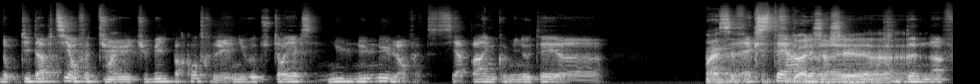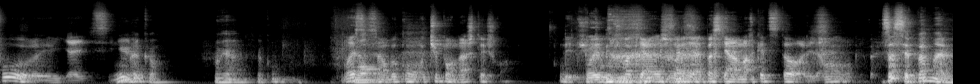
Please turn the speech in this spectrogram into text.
Donc, petit à petit, en fait, tu, Ouais. tu builds. Par contre, les niveaux tutoriels, c'est nul, nul, nul, en fait. S'il n'y a pas une communauté euh, Ouais, tu- externe Tu dois aller chercher. euh, euh, qui te donne l'info, euh, c'est nul. D'accord. Ok, c'est con. Ouais, Bon. c'est un peu con. Tu peux en acheter, je crois. Des tutos. Ouais. Je crois qu'il y a- je crois qu'il y a- parce qu'il y a un market store, évidemment. donc. Ça, c'est pas mal.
